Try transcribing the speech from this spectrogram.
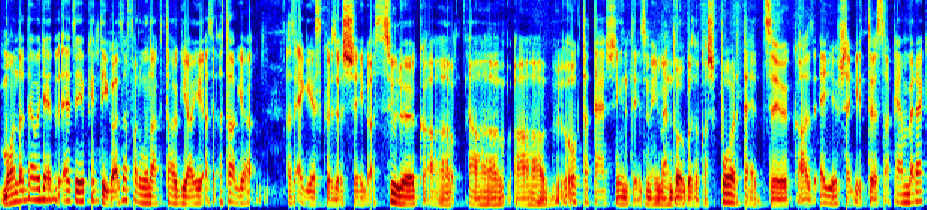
mondat, de ugye ez egyébként igaz, a falunak tagjai, az, a tagja az egész közösség, a szülők, a, a, a oktatási intézményben dolgozók, a sportedzők, az egyéb segítő szakemberek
